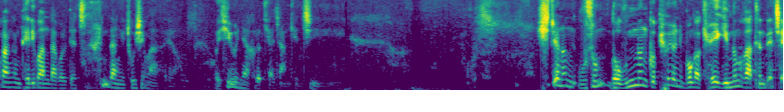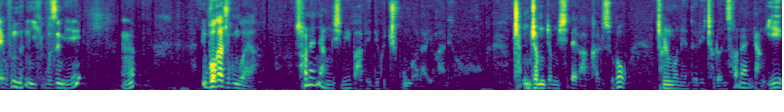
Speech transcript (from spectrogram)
관광 데리고 간다고 할 때 상당히 조심하세요. 뭐 희은이야 그렇게 하지 않겠지. 희재는 웃음, 너 웃는 그 표현이 뭔가 계획이 있는 것 같은데 제 웃는 이 웃음이, 응? 뭐가 죽은 거야? 선의 양심이 마비되고 죽은 거라 이 말이요. 점점점 시대가 갈수록 젊은 애들이 저런 선한 양, 이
